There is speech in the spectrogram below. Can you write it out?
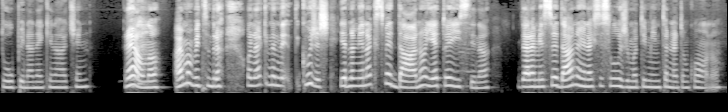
tupi na neki način. Realno, ajmo biti onak, ne, ne, kužiš, jer nam je onak sve dano, je, to je istina. Da nam je sve dano i onak se služimo tim internetom ko ono.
